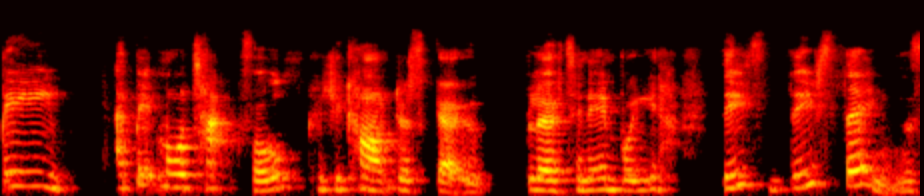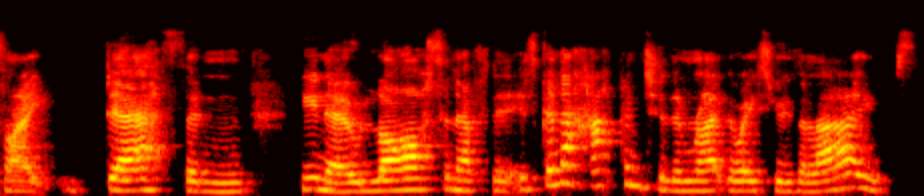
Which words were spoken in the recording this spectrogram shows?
Be a bit more tactful because you can't just go blurting in but you, these these things like death and you know loss and everything it's going to happen to them right the way through their lives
